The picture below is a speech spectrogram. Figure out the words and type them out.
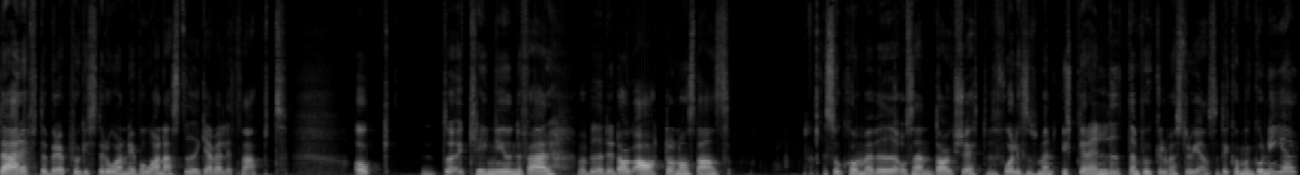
Därefter börjar progesteronnivåerna stiga väldigt snabbt. Och då, kring ungefär, vad blir det, dag 18 någonstans så kommer vi och sen dag 21, vi får liksom som en ytterligare en liten puckel med östrogen så det kommer gå ner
